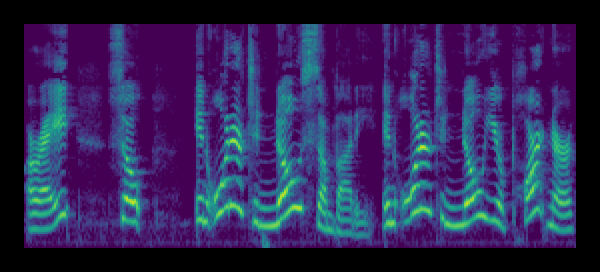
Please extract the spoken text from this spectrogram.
All right. So, in order to know somebody, in order to know your partner,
